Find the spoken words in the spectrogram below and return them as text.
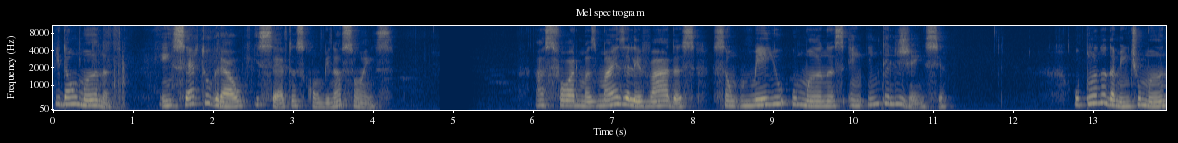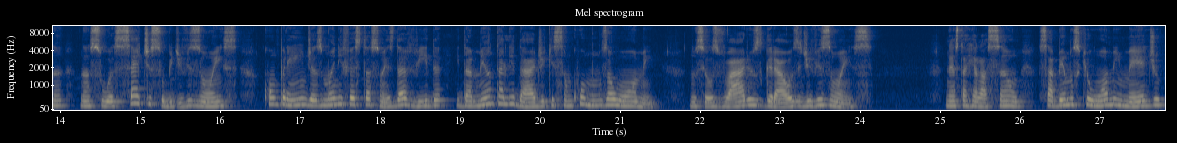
e da humana, em certo grau e certas combinações. As formas mais elevadas são meio humanas em inteligência. O plano da mente humana, nas suas sete subdivisões, compreende as manifestações da vida e da mentalidade que são comuns ao homem, nos seus vários graus e divisões. Nesta relação, sabemos que o homem médio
